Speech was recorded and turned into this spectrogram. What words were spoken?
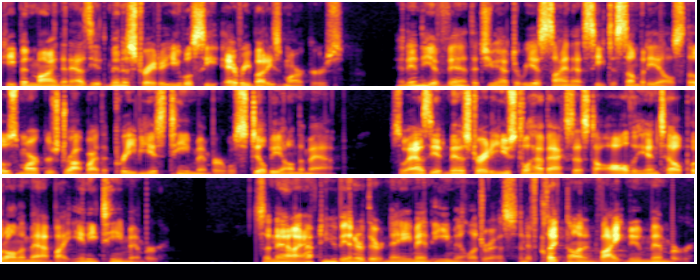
Keep in mind that as the administrator, you will see everybody's markers. And in the event that you have to reassign that seat to somebody else, those markers dropped by the previous team member will still be on the map. So, as the administrator, you still have access to all the intel put on the map by any team member. So now, after you've entered their name and email address and have clicked on Invite New Member,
